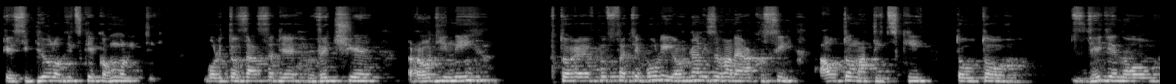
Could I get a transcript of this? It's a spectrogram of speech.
kejsi biologickej komunity. Boli to v zásade väčšie rodiny, ktoré v podstate boli organizované ako si automaticky touto zdedenou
